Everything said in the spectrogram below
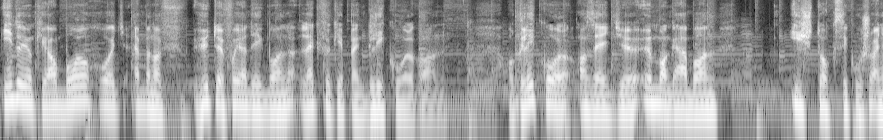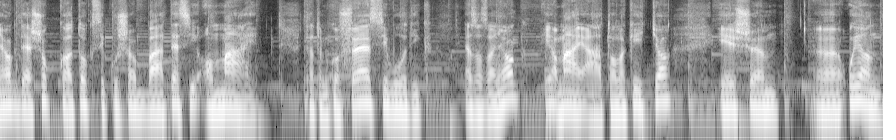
Induljunk ki abból, hogy ebben a hűtőfolyadékban legfőképpen glikol van. A glikol az egy önmagában is toxikus anyag, de sokkal toxikusabbá teszi a máj. Tehát amikor felszívódik ez az anyag, a máj átalakítja, és ö, ö, olyan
